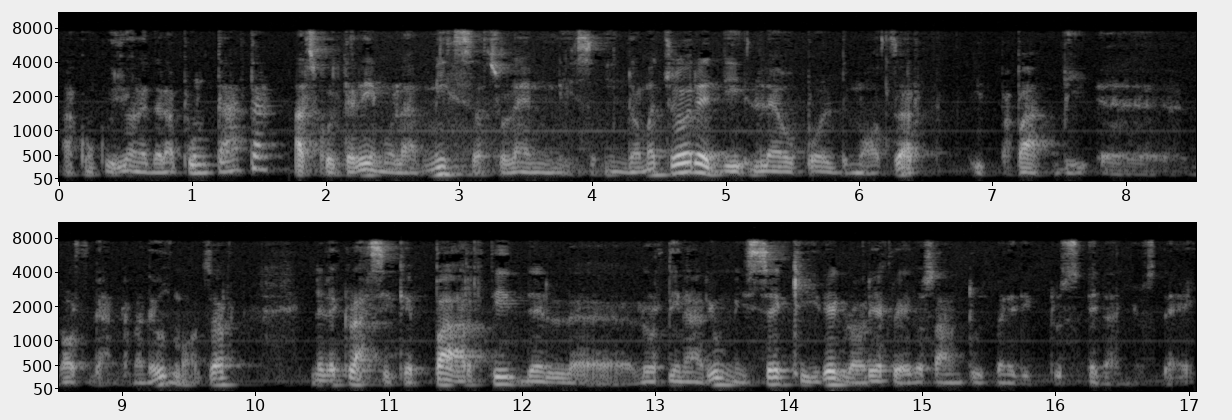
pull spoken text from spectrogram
A conclusione della puntata ascolteremo la Missa Solemnis in Do maggiore di Leopold Mozart, il papà di eh, Wolfgang Amadeus Mozart, nelle classiche parti dell'ordinario misse Kyrie, Gloria, Credo, Sanctus, Benedictus ed Agnus Dei.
